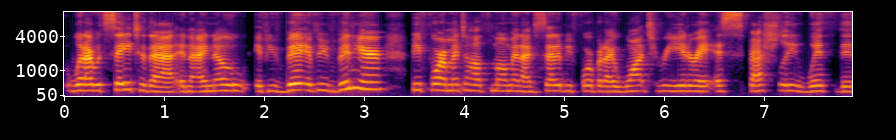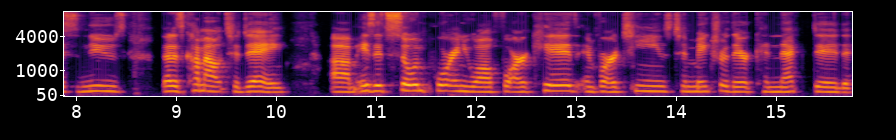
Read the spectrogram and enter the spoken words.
what I would say to that, and I know if you've been if you've been here before a mental health moment, I've said it before, but I want to reiterate, especially with this news that has come out today, um, is it's so important, you all, for our kids and for our teens to make sure they're connected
